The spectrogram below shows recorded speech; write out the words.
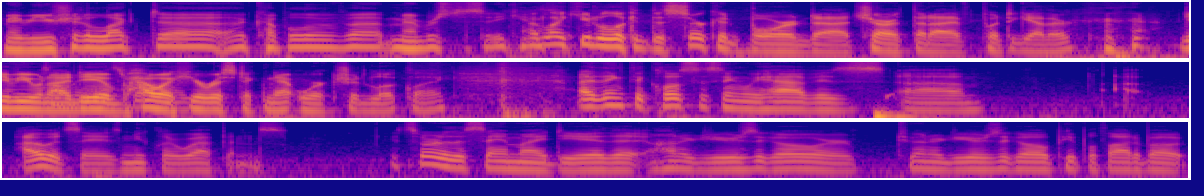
Maybe you should elect uh, a couple of uh, members to city council." I'd like you to look at the circuit board uh, chart that I've put together. Give you an idea of what's how a heuristic network should look like. I think the closest thing we have is, um, I- I would say, is nuclear weapons. It's sort of the same idea that 100 years ago or 200 years ago, people thought about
